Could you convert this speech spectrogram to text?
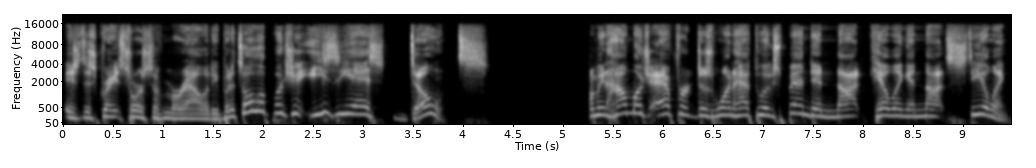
is this great source of morality, but it's all a bunch of easy ass don'ts. I mean, how much effort does one have to expend in not killing and not stealing?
